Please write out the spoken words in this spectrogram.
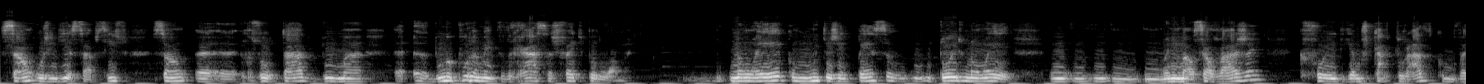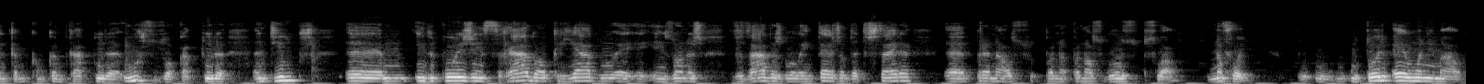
são, hoje em dia sabe-se isso, são uh, resultado de, uma, de um apuramento de raças feito pelo homem não é, como muita gente pensa, o, o toiro não é um, um, um, animal selvagem que foi, digamos, capturado, como vem como, como captura ursos ou captura antílopes, um, e depois encerrado ou criado em, em, zonas vedadas do Alentejo ou da Terceira uh, para, nosso, para, para nosso gozo pessoal. Não foi. O, o, o touro é um animal,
